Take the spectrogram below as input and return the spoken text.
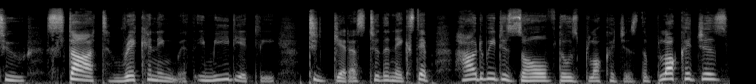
to start reckoning with immediately to get us to the next step. How do we dissolve those blockages? The blockages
